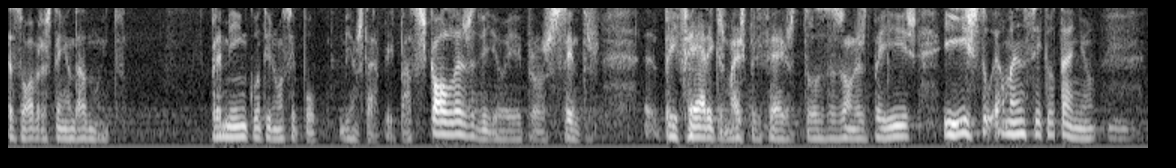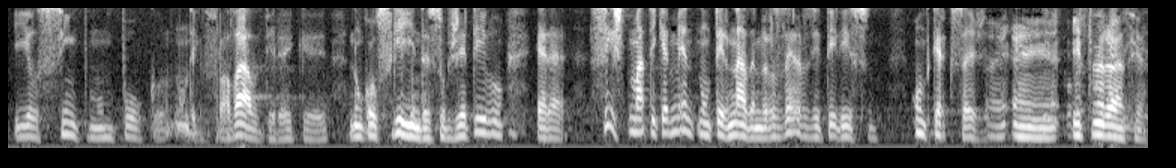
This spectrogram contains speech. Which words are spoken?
as obras têm andado muito. para mim continuam a ser pouco. Deviam estar para ir para as escolas, deviam ir para os centros eh, periféricos, mais periféricos de todas as zonas do país, e isto é uma ânsia que eu tenho. E eu sinto-me um pouco, não digo defraudado, direi que não consegui ainda esse objetivo, era sistematicamente não ter nada nas reservas e ter isso onde quer que seja. Em, em itinerância.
